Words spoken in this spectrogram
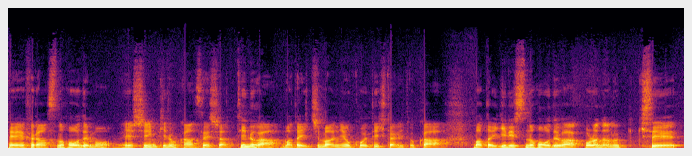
えー、フランスの方でもえ新規の感染者っていうのがまた1万人を超えてきたりとかまたイギリスの方ではコロナの規制、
